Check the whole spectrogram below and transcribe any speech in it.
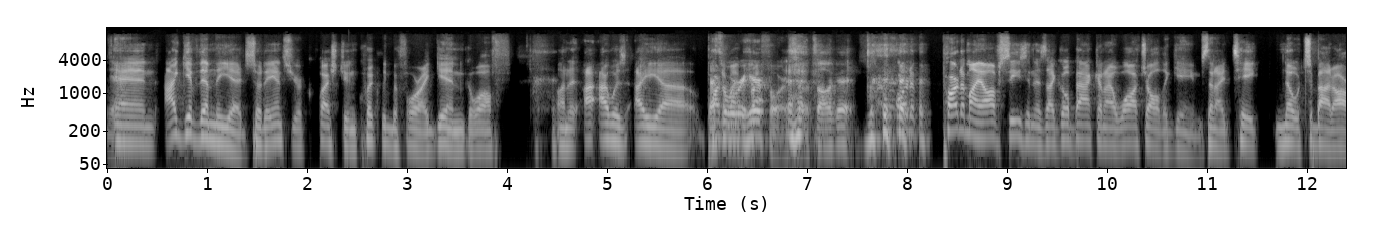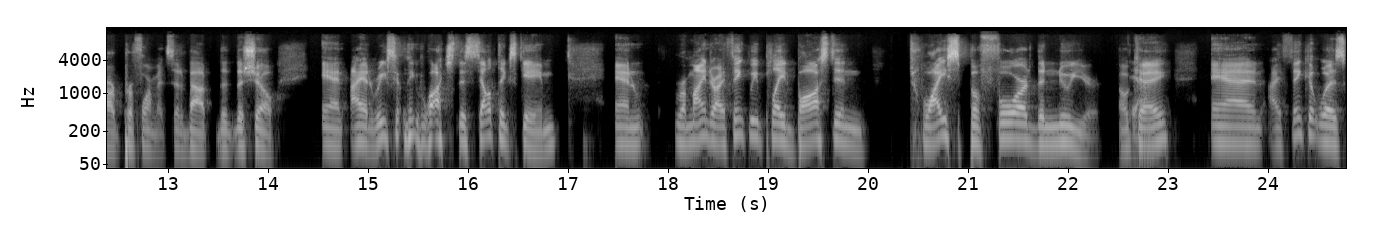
yeah. and I give them the edge. So to answer your question quickly before I again go off on it. I, was I uh that's what we're here for, so it's all good. part of part of my off season is I go back and I watch all the games and I take notes about our performance and about the, the show. And I had recently watched the Celtics game and reminder, I think we played Boston twice before the new year. Okay. Yeah. And I think it was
